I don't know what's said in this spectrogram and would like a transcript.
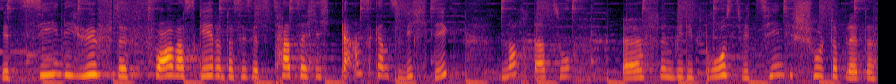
Wir ziehen die Hüfte vor, was geht und das ist jetzt tatsächlich ganz, ganz wichtig. Noch dazu öffnen wir die Brust, wir ziehen die Schulterblätter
